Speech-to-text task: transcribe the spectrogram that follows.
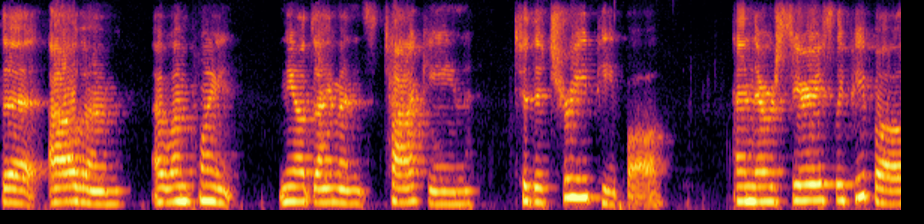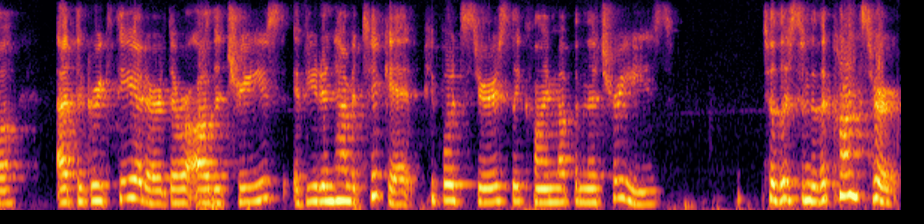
the album at one point neil diamond's talking to the tree people. And there were seriously people at the greek theater. There were all the trees. If you didn't have a ticket people would seriously climb up in the trees to listen to the concert.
